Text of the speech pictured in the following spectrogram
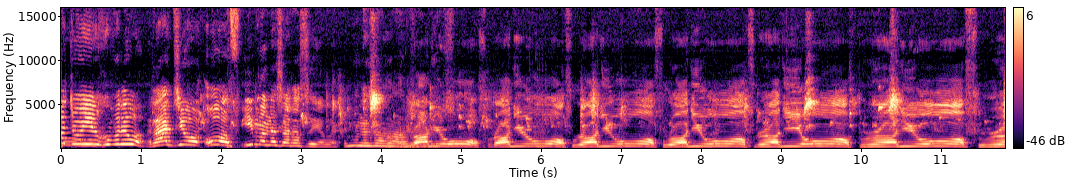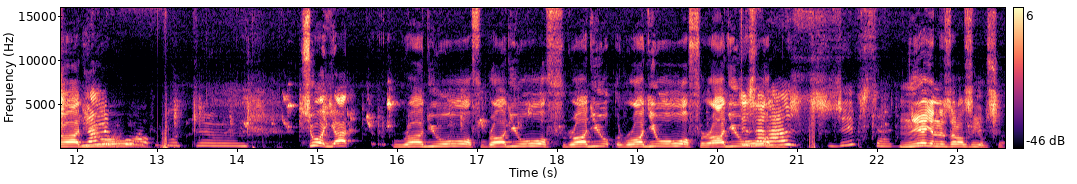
радіо і говорила радіо оф, і мене заразили. І мене заразили. Радіо оф, радіо оф, радіо оф, радіо оф, радіо оф, радіо оф, Я радіо не оф. хочу бути. Все, я... Радіо оф, радіо оф, радіо, радіо оф, радіо Ти заразився? Ні, я не заразився.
